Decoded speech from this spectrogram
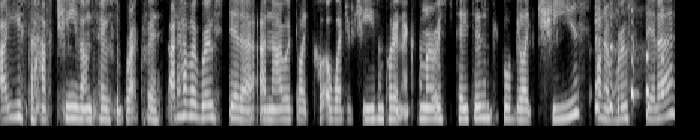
I used to have cheese on toast at breakfast. I'd have a roast dinner and I would like cut a wedge of cheese and put it next to my roast potatoes, and people would be like, cheese on a roast dinner?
